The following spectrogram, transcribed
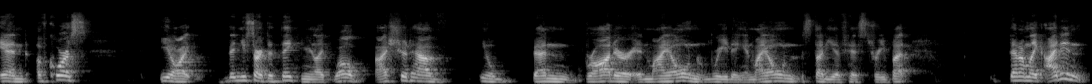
And of course, you know, I, then you start to think, and you're like, well, I should have you know been broader in my own reading and my own study of history, but then I'm like, I didn't,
